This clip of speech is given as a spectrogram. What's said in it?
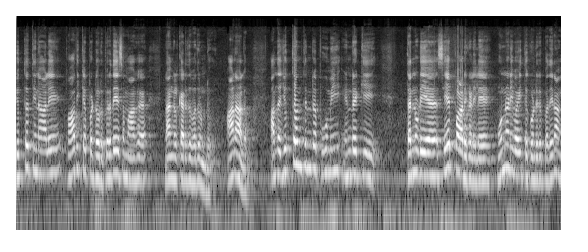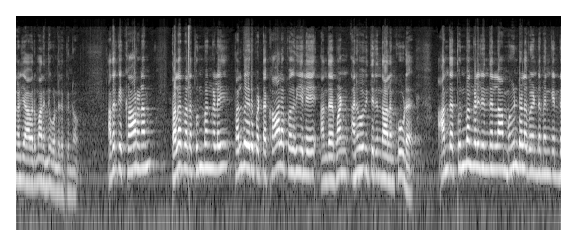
யுத்தத்தினாலே பாதிக்கப்பட்ட ஒரு பிரதேசமாக நாங்கள் கருதுவதுண்டு. ஆனாலும் அந்த யுத்தம் தின்ற பூமி இன்றைக்கு தன்னுடைய செயற்பாடுகளிலே முன்னணி வகித்து கொண்டிருப்பதை நாங்கள் யாவரும் அறிந்து கொண்டிருக்கின்றோம். அதற்கு காரணம் பல பல துன்பங்களை பல்வேறுபட்ட காலப்பகுதியிலே அந்த மண் அனுபவித்திருந்தாலும் கூட அந்த துன்பங்களிலிருந்தெல்லாம் மீண்டெழ வேண்டும் என்கின்ற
